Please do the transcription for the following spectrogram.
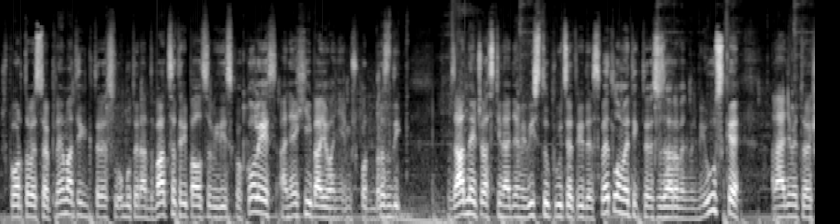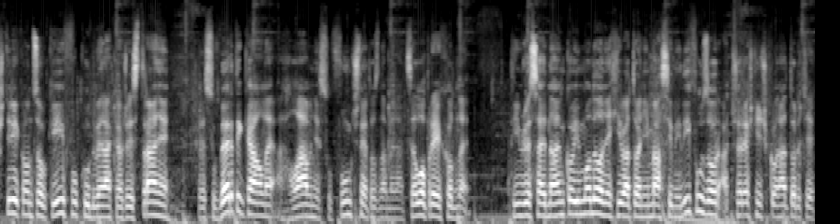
Športové sú aj pneumatiky, ktoré sú obuté na 23 palcových diskoch kolies a nechýbajú ani im šport brzdy. V zadnej časti nájdeme vystupujúce 3D svetlomety, ktoré sú zároveň veľmi úzke a nájdeme tu aj 4 koncovky IFUKu, dve na každej strane, ktoré sú vertikálne a hlavne sú funkčné, to znamená celopriechodné. Tým, že sa jedná o m model, nechýba tu ani masívny difúzor a čerešničkou na torte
